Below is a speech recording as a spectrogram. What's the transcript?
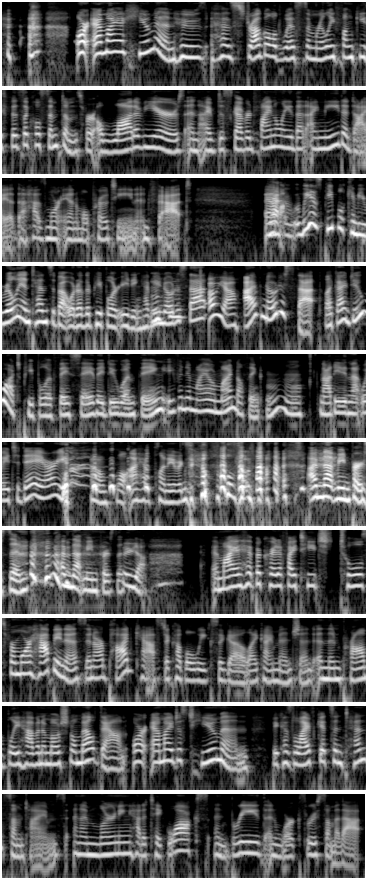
or am I a human who has struggled with some really funky physical symptoms for a lot of years and I've discovered finally that I need a diet that has more animal protein and fat yeah, we as people can be really intense about what other people are eating. Have you mm-hmm. noticed that? Oh, yeah. I've noticed that. Like, I do watch people if they say they do one thing, even in my own mind, I'll think, mm, not eating that way today, are you? oh, well, I have plenty of examples of that. I'm that mean person. I'm that mean person. Yeah. Am I a hypocrite if I teach tools for more happiness in our podcast a couple weeks ago, like I mentioned, and then promptly have an emotional meltdown? Or am I just human because life gets intense sometimes and I'm learning how to take walks and breathe and work through some of that?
